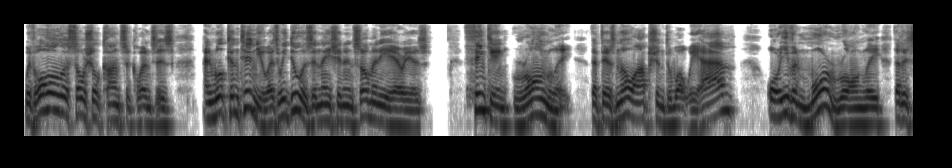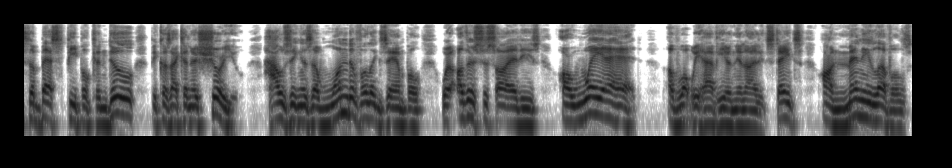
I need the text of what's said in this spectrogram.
with all the social consequences, and will continue, as we do as a nation in so many areas, thinking wrongly that there's no option to what we have, or even more wrongly, that it's the best people can do, because I can assure you, housing is a wonderful example where other societies are way ahead of what we have here in the United States on many levels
